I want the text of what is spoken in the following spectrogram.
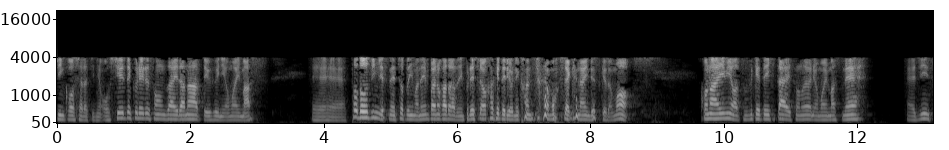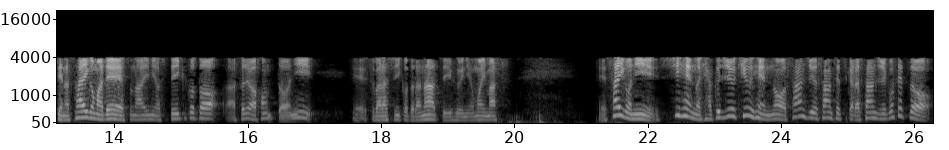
信仰者たちに教えてくれる存在だなというふうに思います。えー、と同時にですね、ちょっと今年配の方々にプレッシャーをかけているように感じたら申し訳ないんですけども、この歩みを続けていきたい、そのように思いますね。人生の最後までその歩みをしていくこと、それは本当に素晴らしいことだなというふうに思います。最後に、詩編の119編の33節から35節を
